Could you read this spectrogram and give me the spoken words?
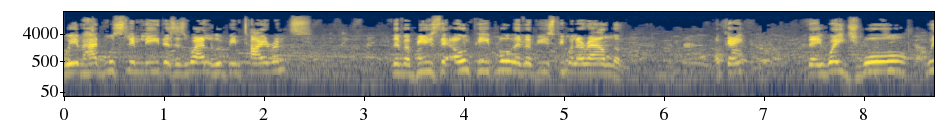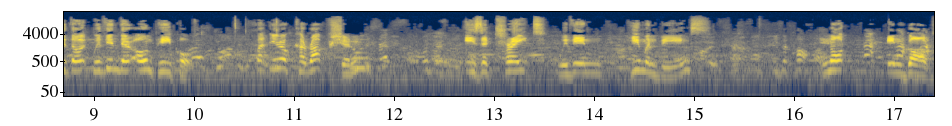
we've had Muslim leaders as well who've been tyrants. They've abused their own people, they've abused people around them. Okay? They wage war with, within their own people. But you know, corruption is a trait within human beings, not in God,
